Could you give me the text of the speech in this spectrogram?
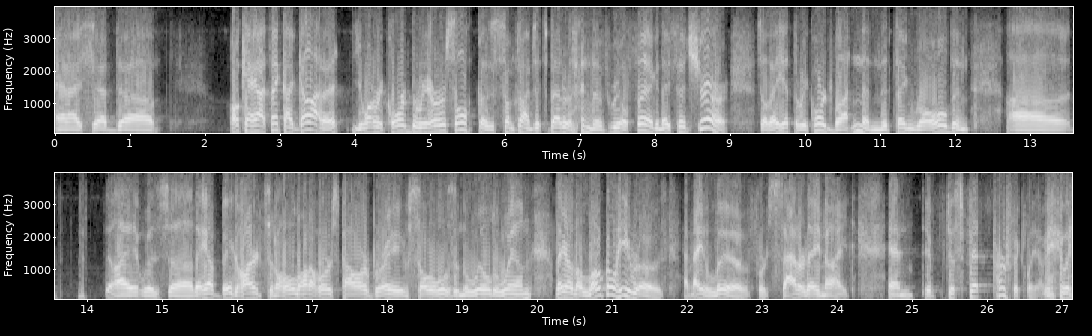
and I said. Uh, Okay, I think I got it. You want to record the rehearsal? Because sometimes it's better than the real thing. And they said, sure. So they hit the record button, and the thing rolled, and uh, I it was. Uh, they have big hearts and a whole lot of horsepower, brave souls, and the will to win. They are the local heroes, and they live for Saturday night, and it just fit perfectly. I mean, it was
